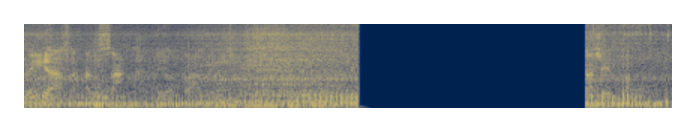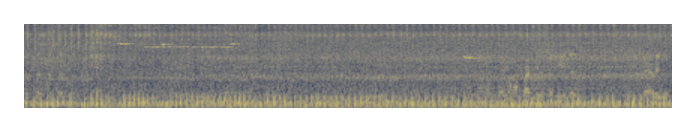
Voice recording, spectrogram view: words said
Trias at Tansa. Ayun, traffic. Kasya yung truck. Ako po nakapark dito sa gilid. Very good.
